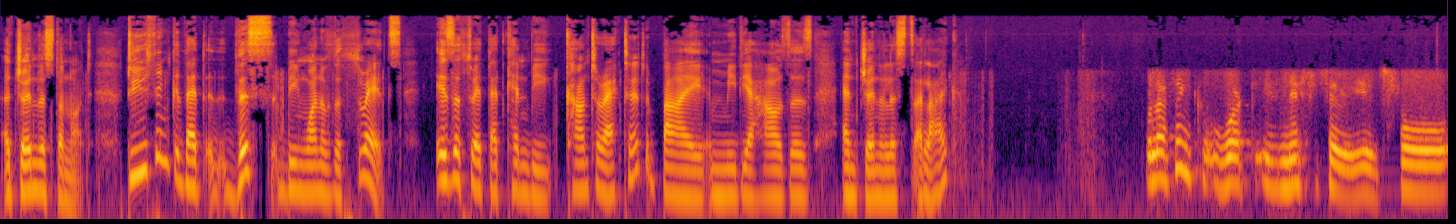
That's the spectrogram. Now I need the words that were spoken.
a journalist or not, do you think that this being one of the threats is a threat that can be counteracted by media houses and journalists alike? Well, I think what is necessary is for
